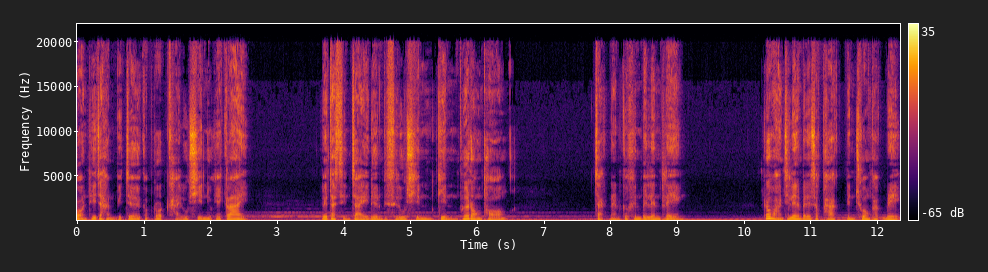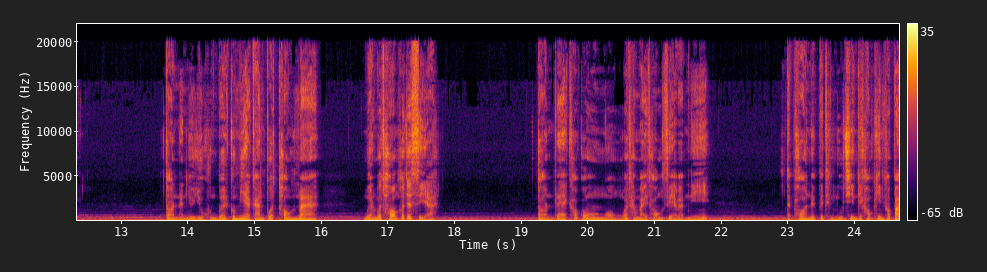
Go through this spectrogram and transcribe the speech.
ก่อนที่จะหันไปเจอกับรถขายลูกชิ้นอยู่ใกล้ๆเลยตัดสินใจเดินไปซื้อลูกชิ้นกินเพื่อรองท้อง จากนั้นก็ขึ้นไปเล่นเพลง ระหว่างที่เล่นไปได้สักพักเป็นช่วงพักเบรก ตอนนั้นอยู่ๆคุณเบิร์ตก็มีอาการปวดท้องขึ้นมา เหมือนว่าท้องเขาจะเสีย ตอนแรกเขาก็งงว่าทำไมท้องเสียแบบนี้ แต่พอนึกไปถึงลูกชิ้นที่เขากินเข้าไป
